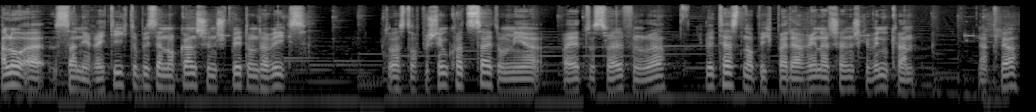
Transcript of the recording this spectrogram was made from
Hallo, äh, Sunny, richtig? Du bist ja noch ganz schön spät unterwegs. Du hast doch bestimmt kurz Zeit, um mir bei etwas zu helfen, oder? Ich will testen, ob ich bei der Arena Challenge gewinnen kann. Na klar.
